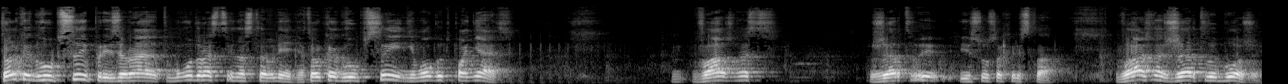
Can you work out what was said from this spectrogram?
Только глупцы презирают мудрость и наставление. Только глупцы не могут понять, важность жертвы Иисуса Христа. Важность жертвы Божией.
